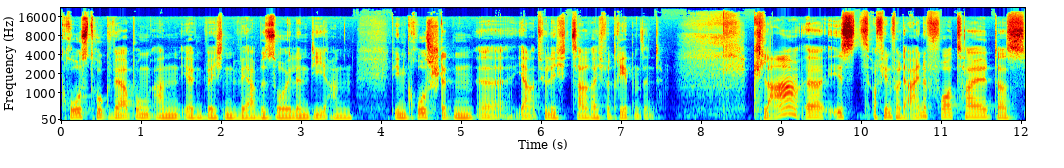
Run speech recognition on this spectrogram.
Großdruckwerbung an irgendwelchen Werbesäulen, die, an, die in Großstädten äh, ja natürlich zahlreich vertreten sind. Klar äh, ist auf jeden Fall der eine Vorteil, das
